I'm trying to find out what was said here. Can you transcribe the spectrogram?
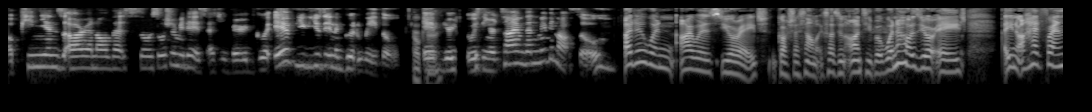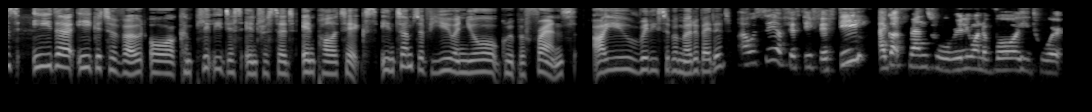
opinions are and all that. So social media is actually very good if you use it in a good way, though. Okay. If you're wasting your time, then maybe not so. I know when I was your age, gosh, I sound like such an auntie, but when I was your age, uh, you know, I had friends either eager to vote or completely disinterested in politics. In terms of you and your group of friends, are you really super motivated? I would say a 50 50. I got friends who really want to vote, who are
